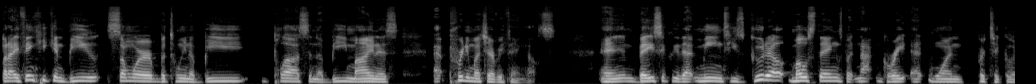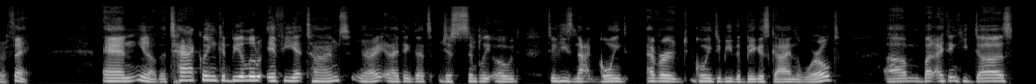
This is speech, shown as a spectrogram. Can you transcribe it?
but I think he can be somewhere between a B plus and a B minus at pretty much everything else. And basically, that means he's good at most things, but not great at one particular thing. And you know, the tackling can be a little iffy at times, right? And I think that's just simply owed to he's not going to, ever going to be the biggest guy in the world. Um, but I think he does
